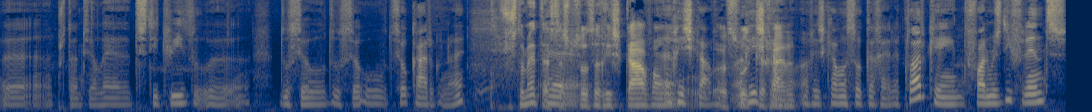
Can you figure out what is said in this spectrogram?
Uh, portanto, ele é destituído uh, do, seu, do, seu, do seu cargo, não é? Justamente, essas uh, pessoas arriscavam, arriscavam, a sua arriscavam, carreira. Arriscavam a sua carreira. Claro que em, de formas diferentes,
